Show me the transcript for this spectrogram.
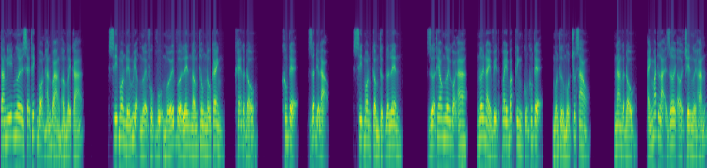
Ta nghĩ ngươi sẽ thích bọn hắn vàng hầm với cá. Simon nếm miệng người phục vụ mới vừa lên nấm thông nấu canh khẽ gật đầu. Không tệ, rất địa đạo. Simon cầm thực đơn lên. Dựa theo ngươi gọi a, nơi này vịt quay bắc kinh cũng không tệ, muốn thử một chút sao? Nàng gật đầu, ánh mắt lại rơi ở trên người hắn.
